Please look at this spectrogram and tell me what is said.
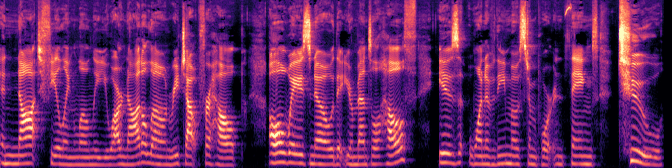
and not feeling lonely. You are not alone. Reach out for help. Always know that your mental health is one of the most important things to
